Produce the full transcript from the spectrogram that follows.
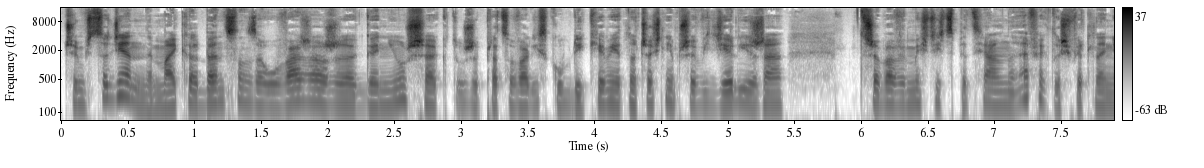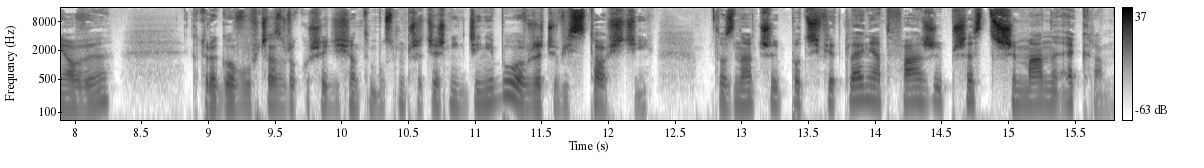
czymś codziennym. Michael Benson zauważa, że geniusze, którzy pracowali z Kubrickiem, jednocześnie przewidzieli, że trzeba wymyślić specjalny efekt oświetleniowy, którego wówczas w roku 68 przecież nigdzie nie było w rzeczywistości. To znaczy podświetlenia twarzy przez trzymany ekran.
